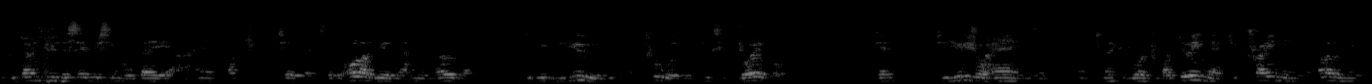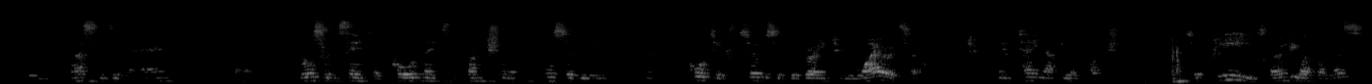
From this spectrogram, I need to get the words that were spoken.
If we don't do this every single day, our hand function deteriorates. So the whole idea of the Under and Over is to give you a tool that we think is enjoyable, okay, to use your hands and, and to make it work. And by doing that, you're training not only the muscles in the hand, but also the center that coordinates the function and also the uh, cortex, the surface of the brain, to rewire itself to maintain upper limb function. So please don't give up on this.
